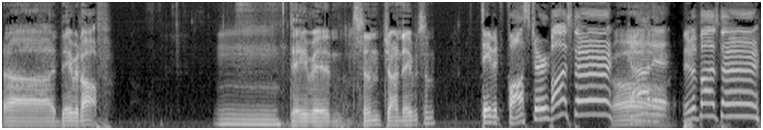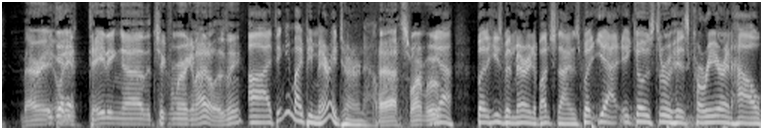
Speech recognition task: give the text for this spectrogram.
Uh, David Off. Mm. Davidson. John Davidson. David Foster. Foster. Oh, Got it. David Foster. Married. He did well, he's dating uh, the chick from American Idol, isn't he? Uh, I think he might be married to her now. Yeah, smart move. Yeah, but he's been married a bunch of times. But yeah, it goes through his career and how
